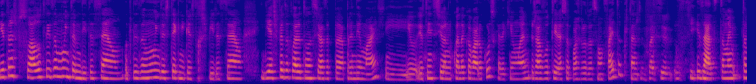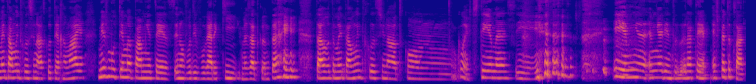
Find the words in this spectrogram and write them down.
E a transpessoal utiliza muito a meditação, utiliza muitas técnicas de respiração e é espetacular, eu estou ansiosa para aprender mais e eu, eu tenciono quando acabar o curso, que é daqui a um ano, já vou ter esta pós-graduação feita, portanto... Vai ser um ciclo. Exato, também, também está muito relacionado com a Terra Maia. Mesmo o tema para a minha tese, eu não vou divulgar aqui, mas já te contei, está, também está muito relacionado com, com estes temas e, e a, minha, a minha orientadora até é espetacular.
